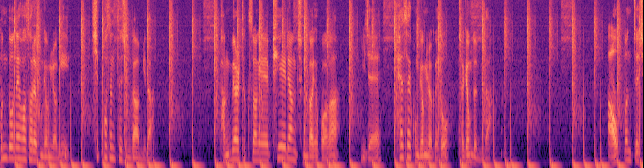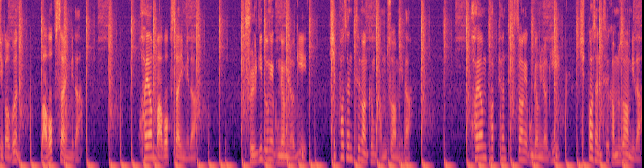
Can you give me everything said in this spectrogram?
혼돈의 화살의 공격력이 10% 증가합니다. 박멸 특성의 피해량 증가 효과가 이제 폐쇄 공격력에도 적용됩니다. 아홉 번째 직업은 마법사입니다. 화염 마법사입니다. 불기둥의 공격력이 10%만큼 감소합니다. 화염 파편 특성의 공격력이 10% 감소합니다.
